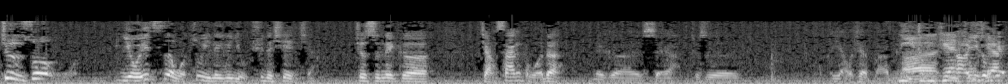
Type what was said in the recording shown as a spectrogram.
就是说，我有一次我注意了一个有趣的现象，就是那个讲三国的那个谁啊，就是哎呀，我现在把易中天啊，易中天，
